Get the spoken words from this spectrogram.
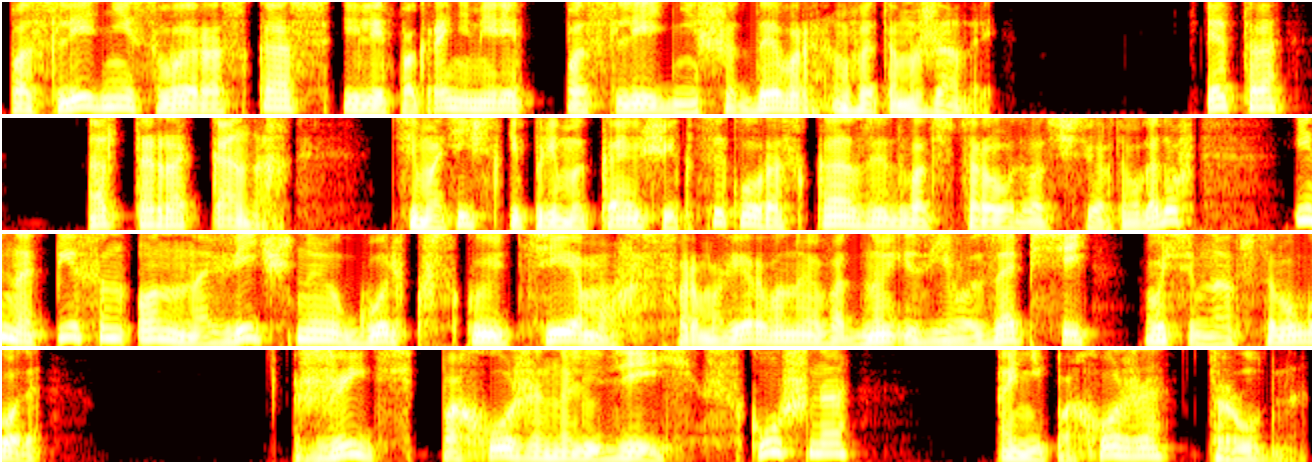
последний свой рассказ или, по крайней мере, последний шедевр в этом жанре. Это о тараканах, тематически примыкающий к циклу рассказы 22-24 годов, и написан он на вечную горьковскую тему, сформулированную в одной из его записей 18 года. Жить похоже на людей скучно, а не похоже трудно.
